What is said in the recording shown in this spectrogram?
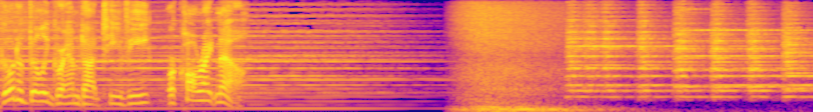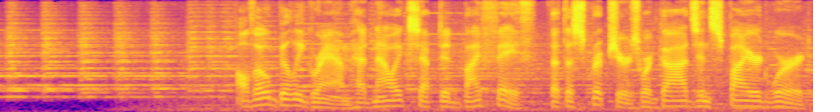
Go to billygraham.tv or call right now Although Billy Graham had now accepted by faith that the Scriptures were God's inspired word,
